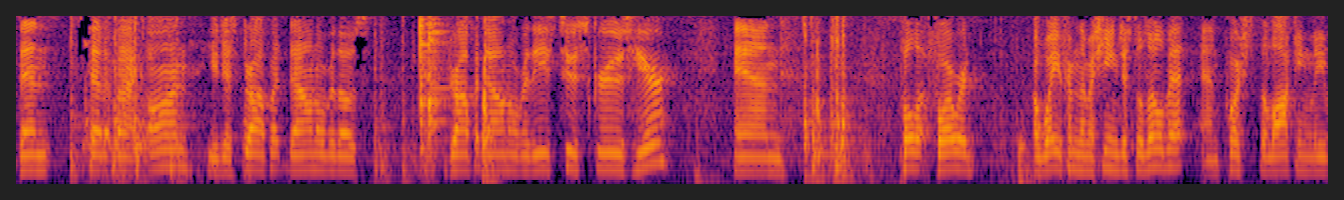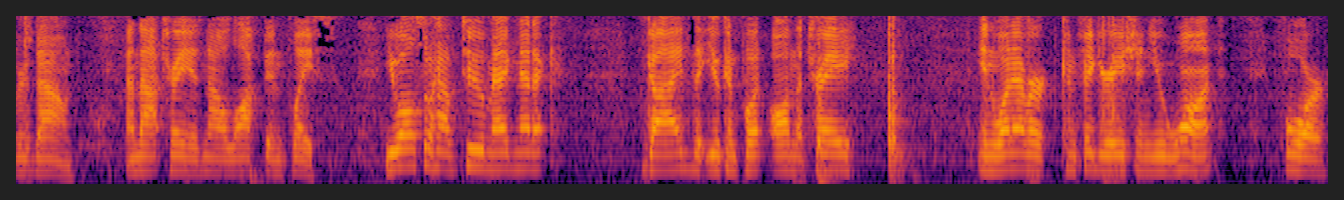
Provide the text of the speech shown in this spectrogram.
then set it back on. You just drop it down over those, drop it down over these two screws here, and pull it forward away from the machine just a little bit and push the locking levers down. And that tray is now locked in place. You also have two magnetic guides that you can put on the tray in whatever configuration you want for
